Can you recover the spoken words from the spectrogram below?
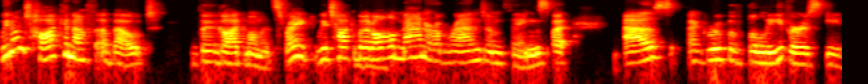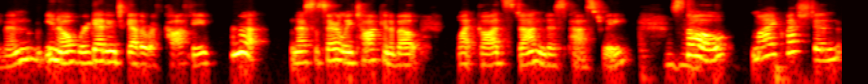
we don't talk enough about the God moments, right? We talk about all manner of random things, but as a group of believers, even, you know, we're getting together with coffee. We're not necessarily talking about what God's done this past week. Mm-hmm. So, my question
